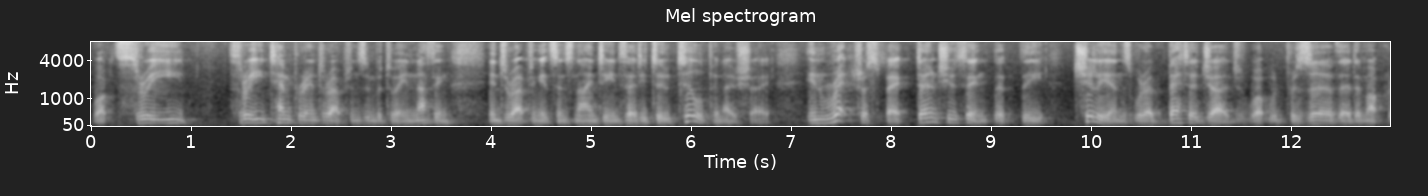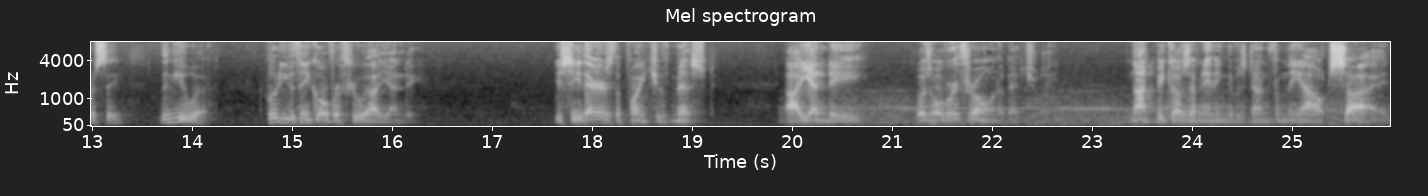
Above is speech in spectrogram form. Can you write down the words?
what three three temporary interruptions in between, nothing interrupting it since 1932 till Pinochet. In retrospect, don't you think that the Chileans were a better judge of what would preserve their democracy than you were. Who do you think overthrew Allende? You see, there's the point you've missed. Allende was overthrown eventually, not because of anything that was done from the outside,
